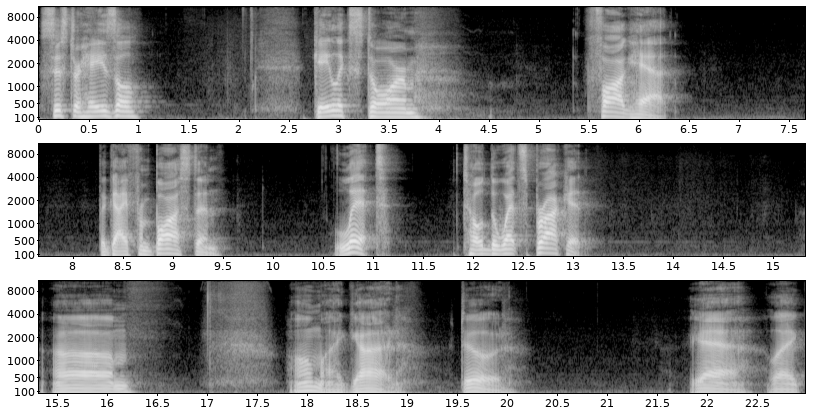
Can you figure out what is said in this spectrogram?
Sister Hazel, Gaelic Storm, Foghat, the guy from Boston, Lit, Toad the Wet Sprocket. Um. Oh my god, dude. Yeah, like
